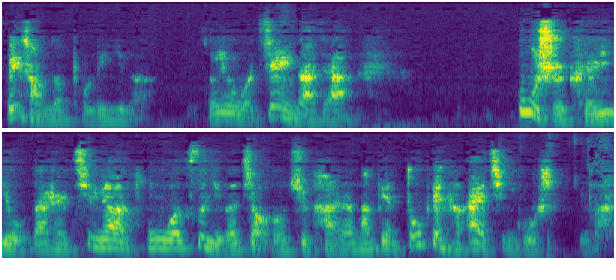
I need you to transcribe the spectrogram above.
非常的不利的。所以我建议大家，故事可以有，但是尽量通过自己的角度去看，让它变都变成爱情故事，对吧？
